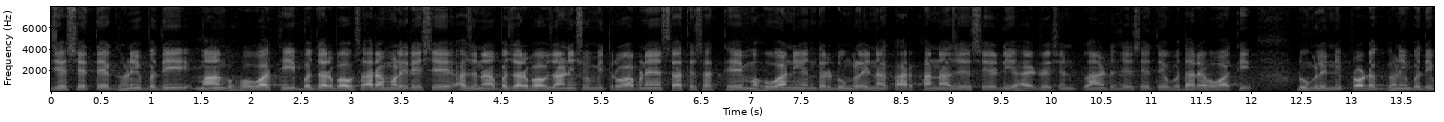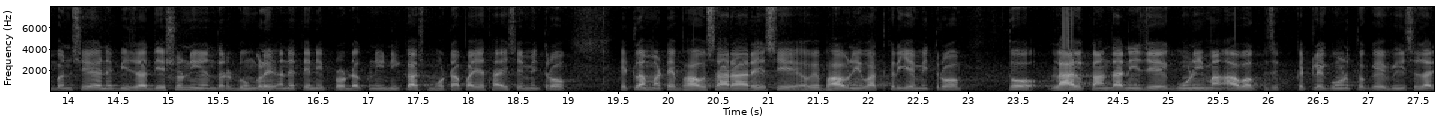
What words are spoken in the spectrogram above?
જે છે તે ઘણી બધી માંગ હોવાથી બજાર ભાવ સારા મળી રહેશે આજના બજાર ભાવ જાણીશું મિત્રો આપણે. સાથે સાથે મહુવાની અંદર ડુંગળીના કારખાના જે છે ડિહાઇડ્રેશન પ્લાન્ટ જે છે તે વધારે હોવાથી ડુંગળીની પ્રોડક્ટ ઘણી બધી બનશે અને બીજા દેશોની અંદર ડુંગળી અને તેની પ્રોડક્ટની નિકાસ મોટા પાયે થાય છે મિત્રો. એટલા માટે ભાવ સારા રહેશે. હવે ભાવની વાત કરીએ મિત્રો. તો લાલ કાંદાની જે ગુણીમાં આવક કેટલી ગુણ તો કે વીસ હજાર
